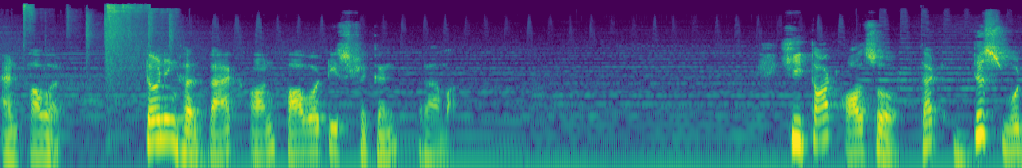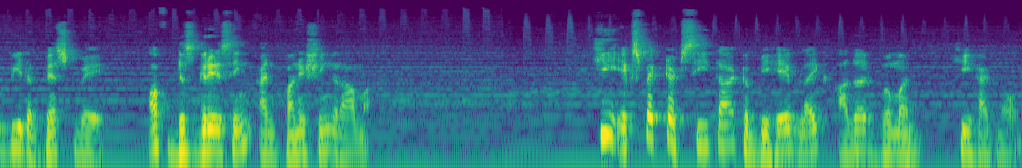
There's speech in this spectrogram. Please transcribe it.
and power, turning her back on poverty stricken Rama. He thought also that this would be the best way of disgracing and punishing Rama. He expected Sita to behave like other women he had known.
